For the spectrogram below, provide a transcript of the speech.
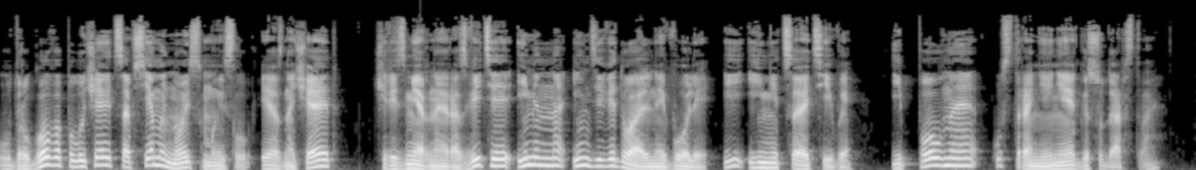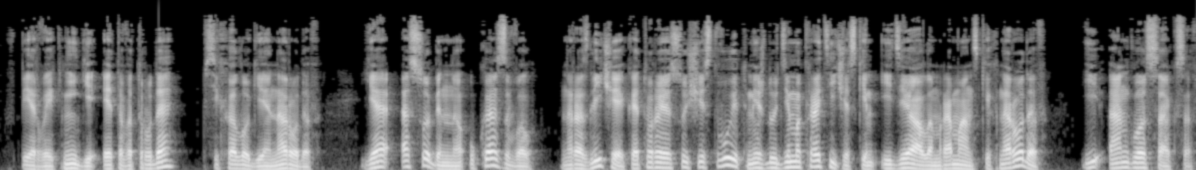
у другого получает совсем иной смысл и означает чрезмерное развитие именно индивидуальной воли и инициативы, и полное устранение государства. В первой книге этого труда «Психология народов» я особенно указывал на различие, которое существует между демократическим идеалом романских народов и англосаксов.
